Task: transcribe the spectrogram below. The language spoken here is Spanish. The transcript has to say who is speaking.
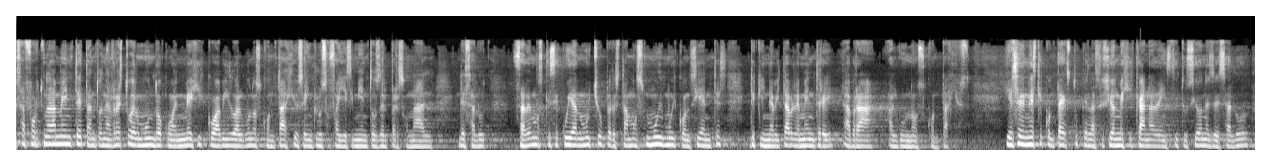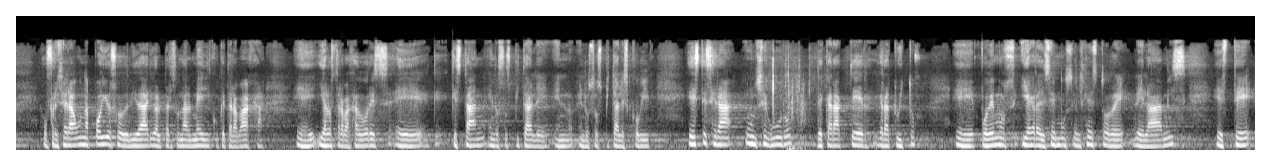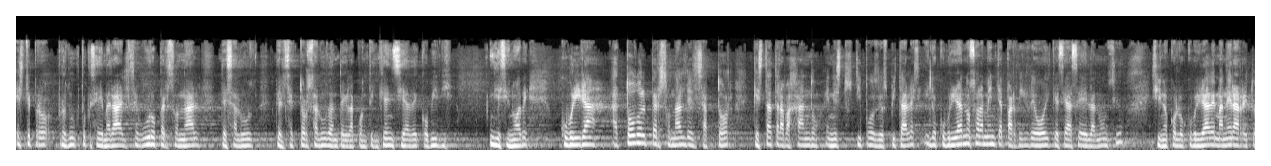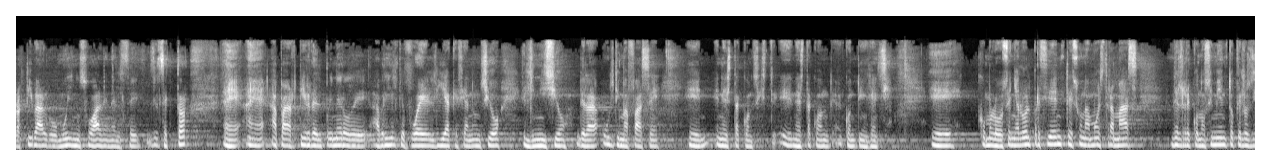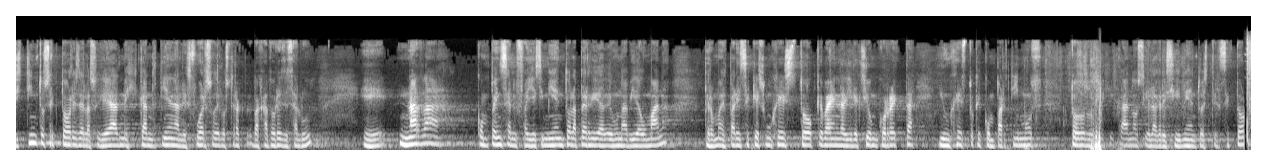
Speaker 1: Desafortunadamente, tanto en el resto del mundo como en México ha habido algunos contagios e incluso fallecimientos del personal de salud. Sabemos que se cuidan mucho, pero estamos muy, muy conscientes de que inevitablemente habrá algunos contagios. Y es en este contexto que la Asociación Mexicana de Instituciones de Salud ofrecerá un apoyo solidario al personal médico que trabaja eh, y a los trabajadores eh, que, están en los hospitales, en los hospitales COVID. Este será un seguro de carácter gratuito. Eh, podemos y agradecemos el gesto de, la AMIS, este, este pro, producto que se llamará el Seguro Personal de Salud del sector salud ante la contingencia de COVID-19 cubrirá a todo el personal del sector que está trabajando en estos tipos de hospitales y lo cubrirá no solamente a partir de hoy que se hace el anuncio, sino que lo cubrirá de manera retroactiva, algo muy inusual en el, sector, eh, eh, a partir del primero de abril, que fue el día que se anunció el inicio de la última fase en, en, esta, en esta, contingencia. Eh, como lo señaló el presidente, es una muestra más del reconocimiento que los distintos sectores de la sociedad mexicana tienen al esfuerzo de los trabajadores de salud. Eh, nada compensa el fallecimiento, la pérdida de una vida humana, pero me parece que es un gesto que va en la dirección correcta y un gesto que compartimos todos los mexicanos y el agradecimiento a este sector.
